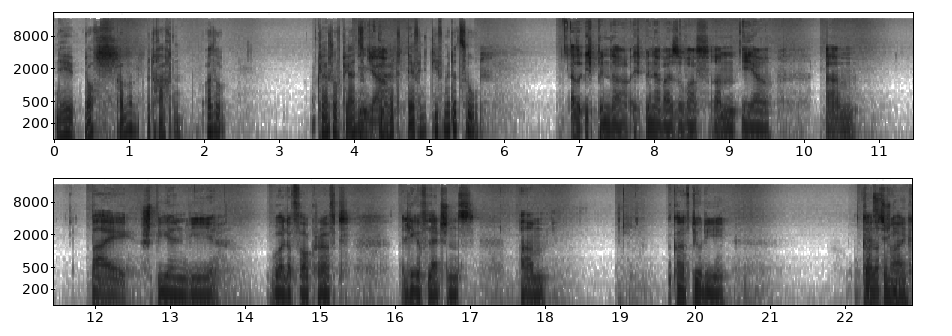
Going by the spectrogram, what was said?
nee, doch, können wir mit betrachten. Also Clash of Clans Ja. gehört definitiv mit dazu. Also ich bin da, ich bin ja bei sowas ähm, eher ähm, bei Spielen wie World of Warcraft, League of Legends, ähm, Call of Duty. Counter-Strike,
